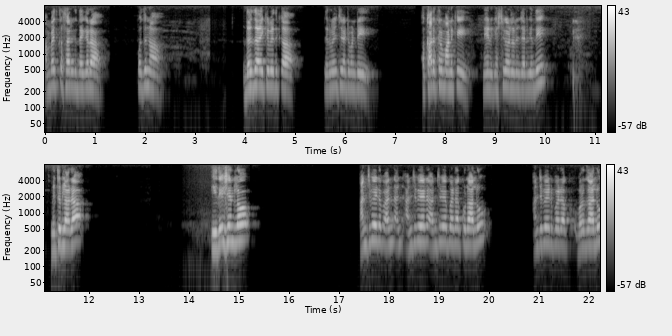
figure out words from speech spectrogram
అంబేద్కర్ సారికి దగ్గర పొద్దున దళిత ఐక్య వేదిక నిర్వహించినటువంటి ఆ కార్యక్రమానికి నేను గెస్ట్గా వెళ్ళడం జరిగింది. మిత్రులారా ఈ దేశంలో అంచువేయ అంచువేయ అంచువేయబడ్డ కులాలు అంచువేయబడ్డ వర్గాలు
